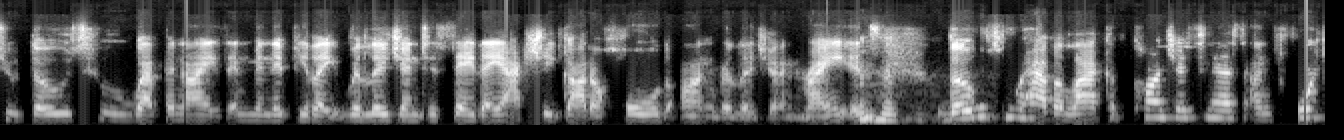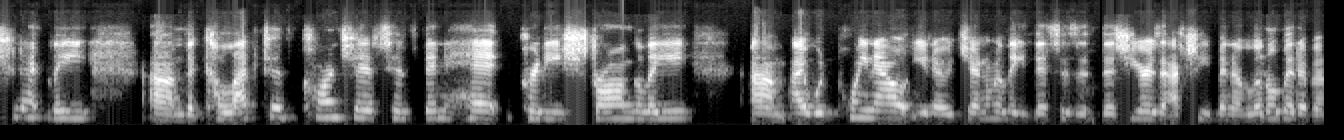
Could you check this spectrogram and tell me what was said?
to those who weaponize and manipulate religion to say they actually got a hold on religion, right? It's mm-hmm. those who have a lack of consciousness. Unfortunately, um, the collective conscious has been hit pretty strongly. Um, I would point out, you know, generally this is this year has actually been a little bit of a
